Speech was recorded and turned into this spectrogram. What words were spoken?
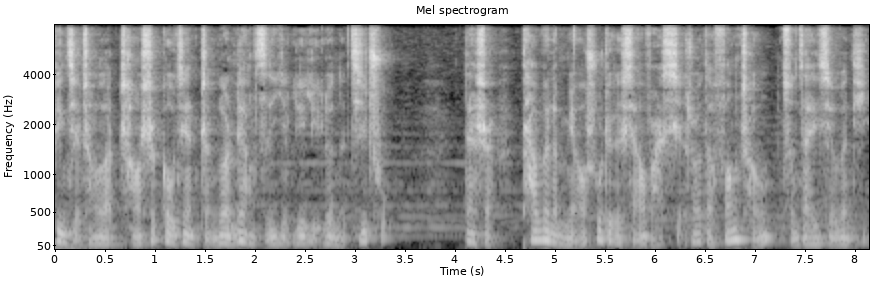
并且成了尝试构建整个量子引力理论的基础，但是他为了描述这个想法写出来的方程存在一些问题。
